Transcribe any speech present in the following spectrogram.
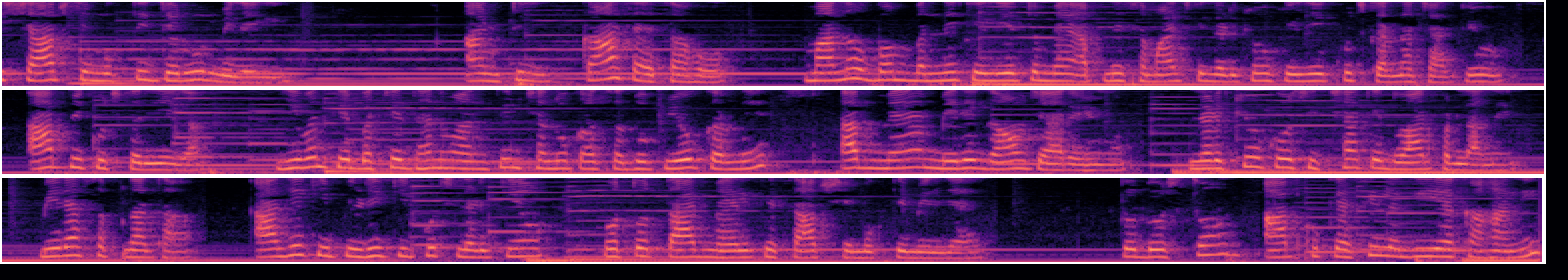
इस शाप से मुक्ति ज़रूर मिलेगी। आंटी, काश ऐसा हो। मानव बम बनने के लिए तो मैं अपने समाज की लड़कियों के लिए कुछ करना चाहती हूँ। आप भी कुछ करिएगा। जीवन के बच्चे धन व अंतिम क्षणों का सदुपयोग करने, अब मैं मेरे गाँव जा रही हूँ। लड़कियों को शिक्षा के द्वार पर लाने। मेरा सपना था। आगे की पीढ़ी की कुछ लड़कियों को तो ताजमहल के साथ से मुक्ति मिल जाए। तो दोस्तों, आपको कैसी लगी यह कहानी?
